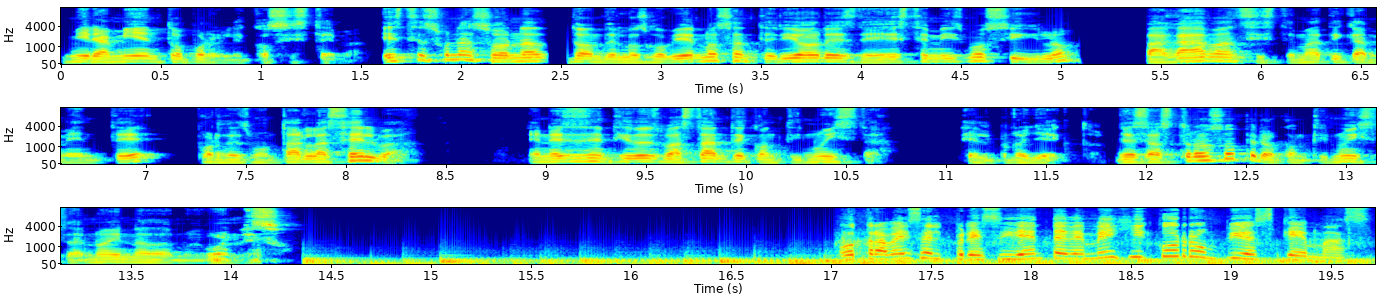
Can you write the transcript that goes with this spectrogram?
miramiento por el ecosistema. Esta es una zona donde los gobiernos anteriores de este mismo siglo pagaban sistemáticamente por desmontar la selva. En ese sentido es bastante continuista el proyecto. Desastroso, pero continuista, no hay nada nuevo en eso. Otra vez el presidente de México rompió esquemas,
